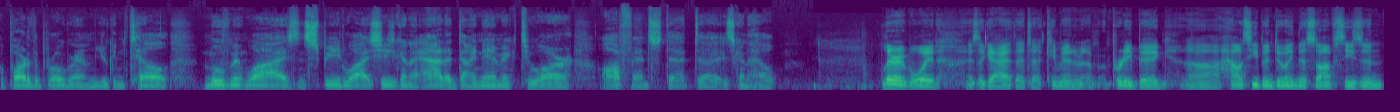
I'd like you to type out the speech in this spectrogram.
a part of the program, you can tell movement wise and speed wise, he's going to add a dynamic to our offense that uh, is going to help. Larry Boyd is a guy that uh, came in pretty big. Uh, how's he been doing this off season?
